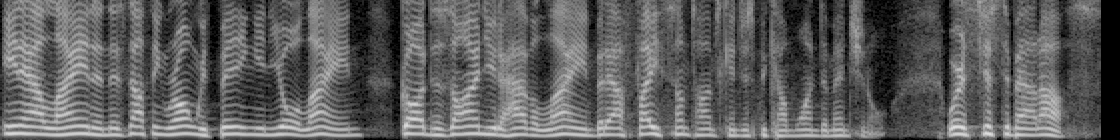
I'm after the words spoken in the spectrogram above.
in our lane, and there's nothing wrong with being in your lane. God designed you to have a lane, but our faith sometimes can just become one dimensional, where it's just about us.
